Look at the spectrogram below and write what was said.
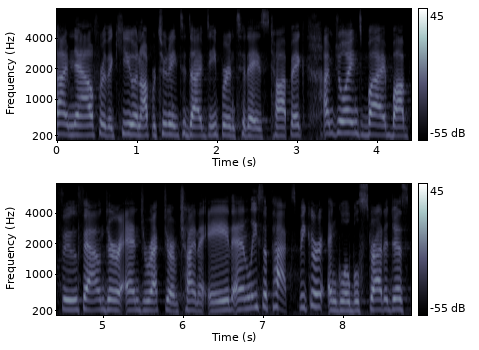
Time now for the Q, an opportunity to dive deeper in today's topic. I'm joined by Bob Fu, founder and director of China Aid, and Lisa Pack, speaker and global strategist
